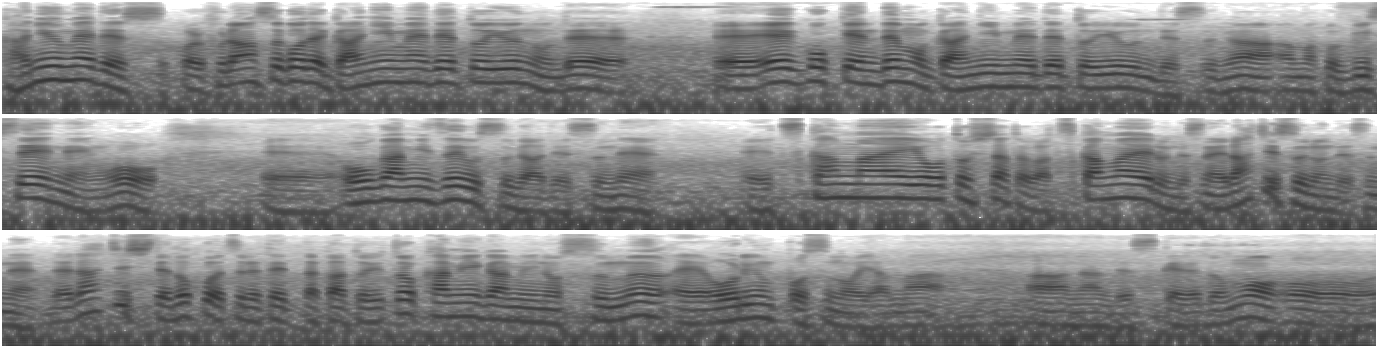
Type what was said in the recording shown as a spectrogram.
ガニュメデス。これフランス語でガニメデというので、え、英語圏でもガニメデというんですが、まあ、これ美青年を、えー、大神ゼウスがですね、え、捕まえようとしたとか捕まえるんですね。拉致するんですね。で拉致してどこへ連れて行ったかというと神々の住む、え、オリンポスの山なんですけれども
